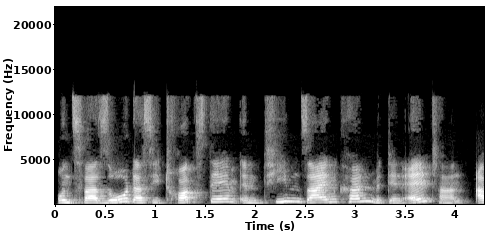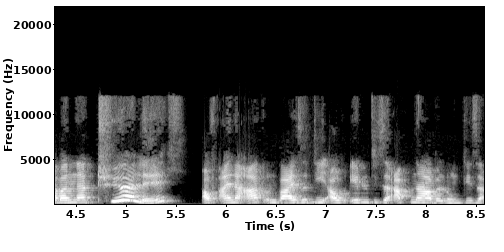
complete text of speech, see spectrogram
Und zwar so, dass sie trotzdem im Team sein können mit den Eltern, aber natürlich auf eine Art und Weise, die auch eben diese Abnabelung, diese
